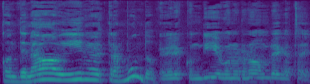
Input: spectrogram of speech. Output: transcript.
condenado a vivir en el transmundo. Haber escondido con otro nombre, ¿cachai?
